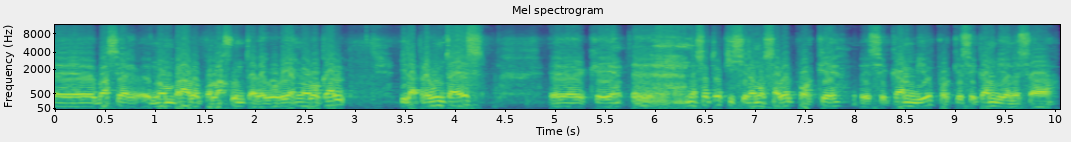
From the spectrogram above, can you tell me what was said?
eh, va a ser nombrado por la Junta de Gobierno local y la pregunta es que nosotros quisiéramos saber por qué ese cambio, por qué se cambia en esa,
